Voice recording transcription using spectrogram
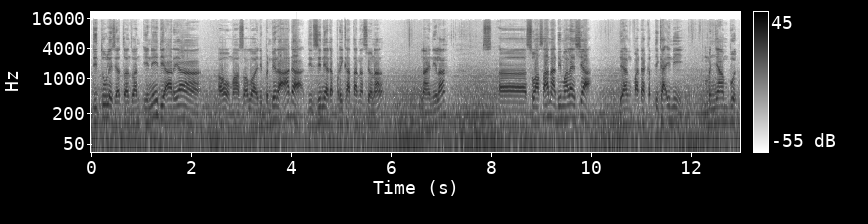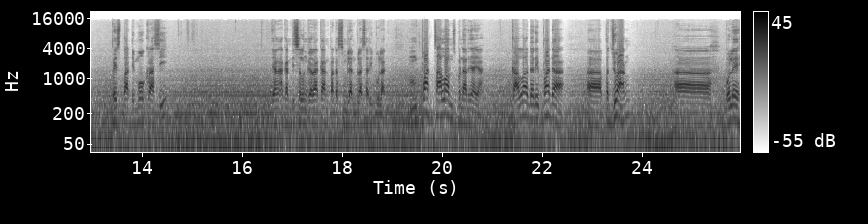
ditulis ya tuan-tuan. Ini di area Oh, masya Allah, ini bendera ada di sini ada Perikatan Nasional. Nah, inilah uh, suasana di Malaysia yang pada ketika ini menyambut pesta demokrasi yang akan diselenggarakan pada 19 hari bulan. Empat calon sebenarnya ya. Kalau daripada uh, pejuang uh, boleh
